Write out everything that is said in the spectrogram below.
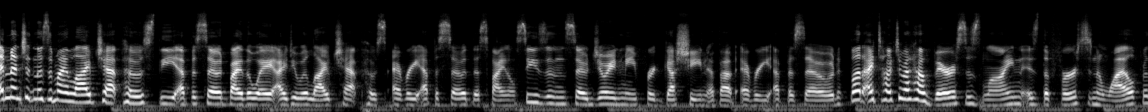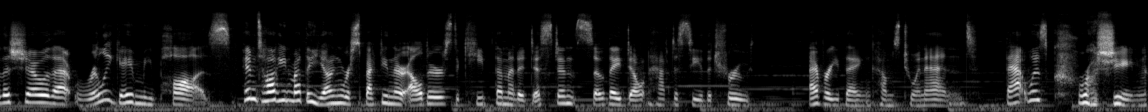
I mentioned this in my live chat post. The episode, by the way, I do a live chat post every episode this final season, so join me for gushing about every episode. But I talked about how Varys's line is the first in a while for the show that really gave me pause. Him talking about the young respecting their elders to keep them at a distance so they don't have to see the truth. Everything comes to an end. That was crushing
